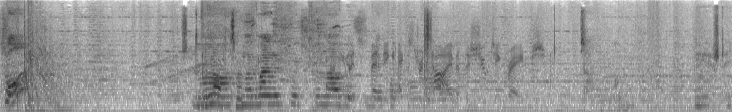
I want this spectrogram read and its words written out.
Co? Szturnowca. normalny twój shooting range. Nie, jeszcze nie.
